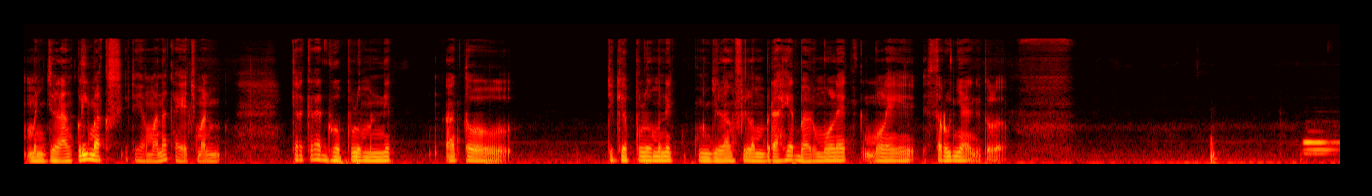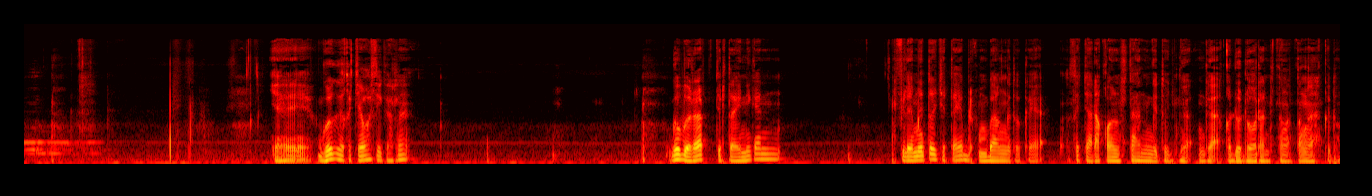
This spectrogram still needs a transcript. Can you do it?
menjelang klimaks itu yang mana kayak cuman kira-kira 20 menit atau 30 menit menjelang film berakhir baru mulai mulai serunya gitu loh. Ya, ya gue gak kecewa sih karena gue berharap cerita ini kan film itu ceritanya berkembang gitu kayak secara konstan gitu nggak nggak kedodoran di tengah-tengah gitu.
